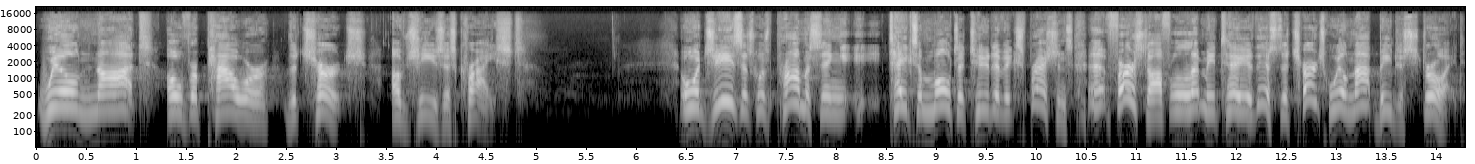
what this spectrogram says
will not overpower the church of Jesus Christ. What Jesus was promising takes a multitude of expressions. Uh, first off, let me tell you this the church will not be destroyed.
